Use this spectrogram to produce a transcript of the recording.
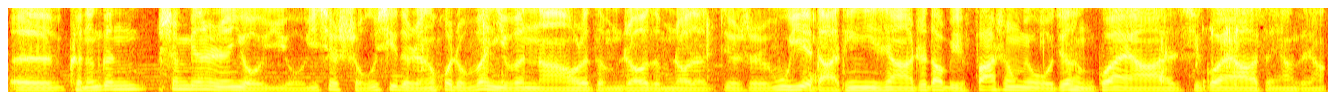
呃，可能跟身边的人有有一些熟悉的人，或者问一问呐，或者怎么着怎么着的，就是物业打听一下，这到底发生没有？我觉得很怪啊，奇怪啊，怎样怎样，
